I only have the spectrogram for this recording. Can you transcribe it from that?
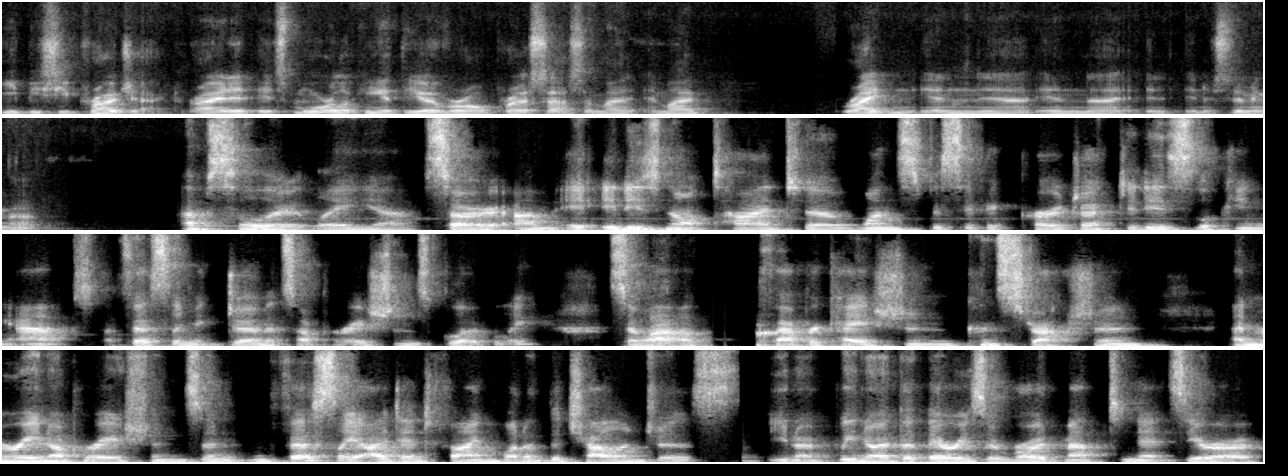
EPC project, right? It, it's more looking at the overall process. Am I am I right in in uh, in, uh, in, in assuming that? Absolutely, yeah. So um, it, it is not tied to one specific project. It is looking at firstly McDermott's operations globally. So our fabrication, construction, and marine operations. And firstly, identifying what are the challenges. You know, we know that there is a roadmap to net zero,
